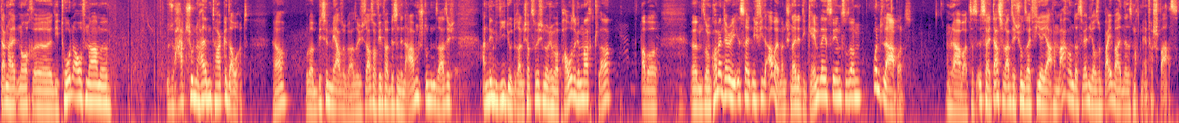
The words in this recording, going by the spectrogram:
Dann halt noch äh, die Tonaufnahme, so hat schon einen halben Tag gedauert, ja, oder ein bisschen mehr sogar. Also ich saß auf jeden Fall bis in den Abendstunden, saß ich an dem Video dran. Ich habe zwischendurch immer Pause gemacht, klar. Aber ähm, so ein Commentary ist halt nicht viel Arbeit. Man schneidet die Gameplay-Szenen zusammen und labert. Labert. Das ist halt das, was ich schon seit vier Jahren mache und das werde ich auch so beibehalten. Das macht mir einfach Spaß.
